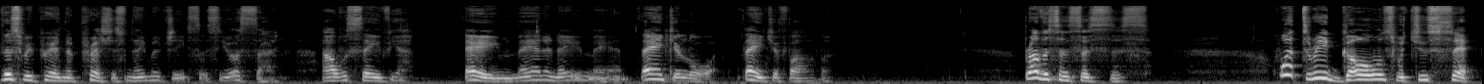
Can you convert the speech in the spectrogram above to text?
This we pray in the precious name of Jesus, your Son our Savior. Amen and amen. Thank you, Lord. Thank you, Father. Brothers and sisters, what three goals would you set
